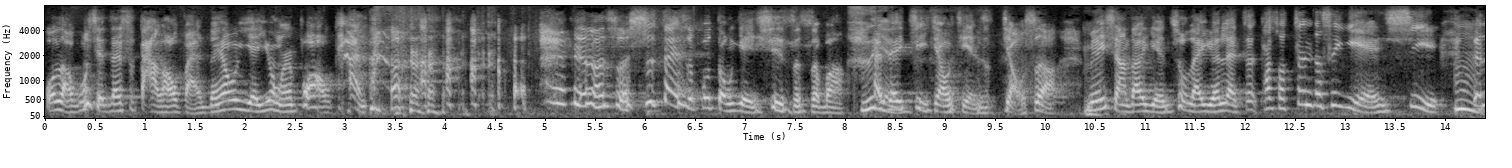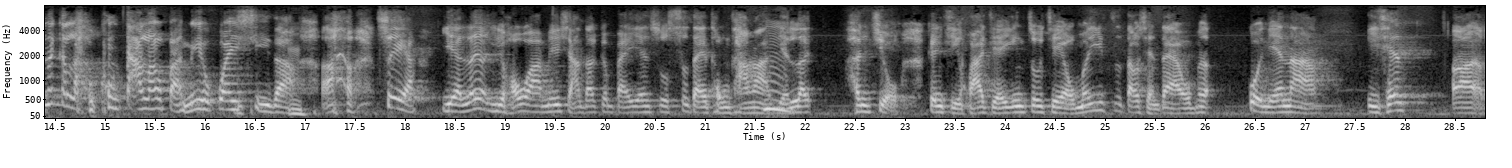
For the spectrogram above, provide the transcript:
我老公现在是大老板，等下我演佣人不好看。他说实在是不懂演戏是什么还在计较角角色，没想到演出来原来这他说真的是演戏，嗯。跟那个老公大老板没有关系的、啊。所以啊，演了以后啊，没想到跟白岩松世代同堂啊，嗯。演了很久，跟锦华姐、英珠姐，我们一直到现在，我们过年呐、以前啊、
